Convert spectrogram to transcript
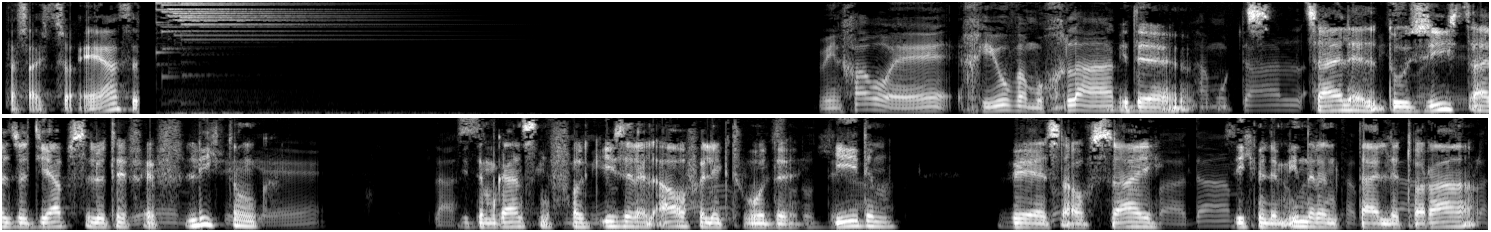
Das heißt, zuerst Mit der Zeile, du siehst also die absolute Verpflichtung, die dem ganzen Volk Israel auferlegt wurde, jedem, wer es auch sei, sich mit dem inneren Teil der Torah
